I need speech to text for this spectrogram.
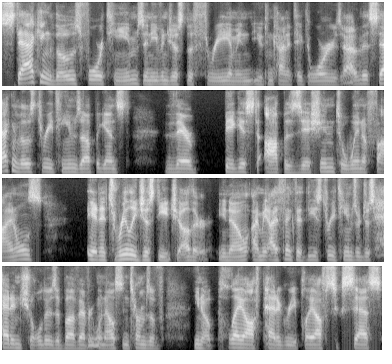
stacking those four teams and even just the three, I mean, you can kind of take the Warriors out of it, stacking those three teams up against their biggest opposition to win a finals. And it's really just each other, you know. I mean, I think that these three teams are just head and shoulders above everyone else in terms of, you know, playoff pedigree, playoff success,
